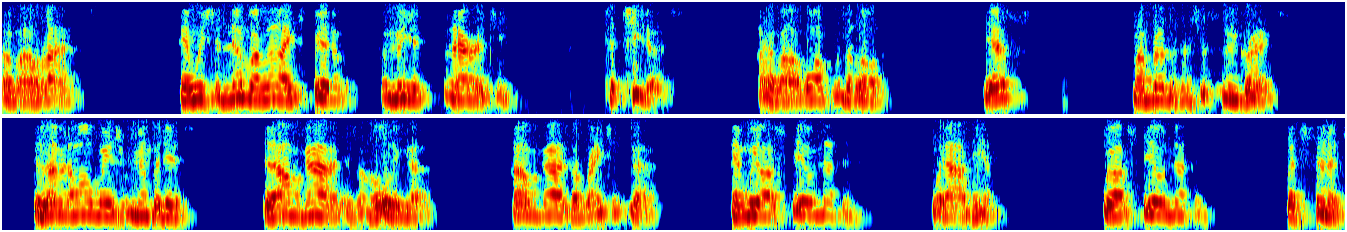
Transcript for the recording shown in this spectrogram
of our lives. And we should never allow a spirit of familiarity to cheat us out of our walk with the Lord. Yes, my brothers and sisters in Christ, beloved, always remember this, that our God is a holy God. Our God is a righteous God. And we are still nothing without him. We are still nothing but sinners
